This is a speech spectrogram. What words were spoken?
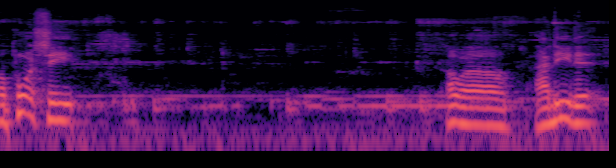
Oh, poor sheep. Oh well, I need it.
